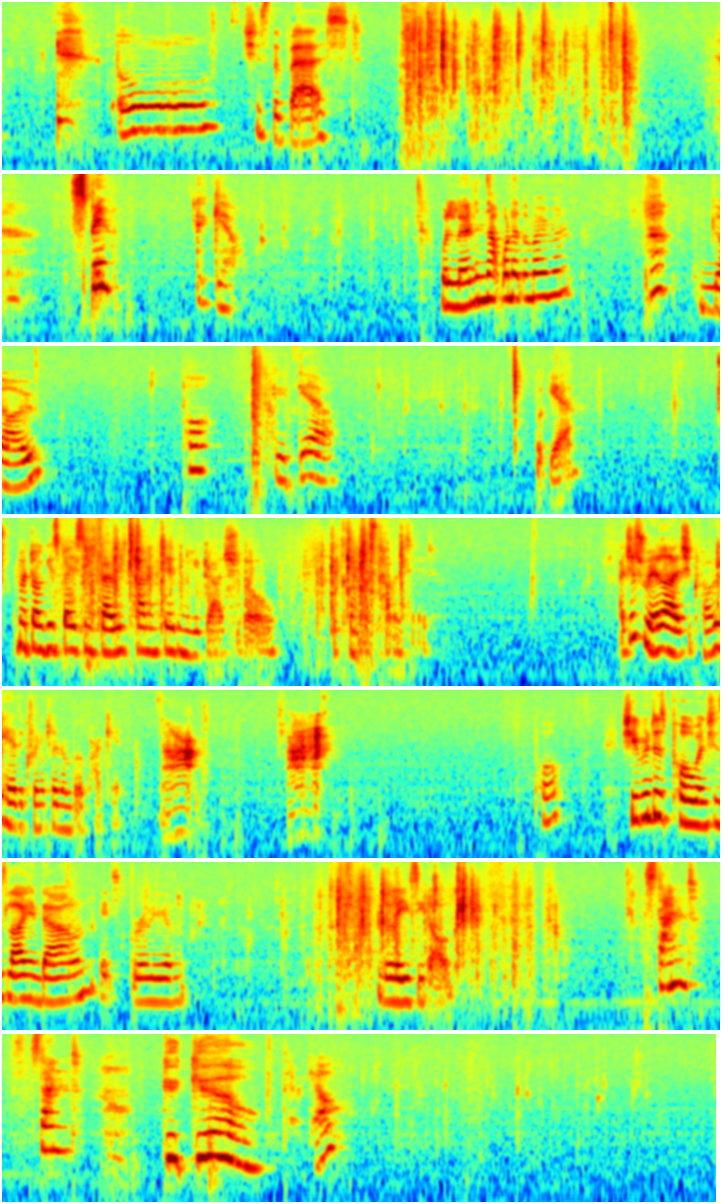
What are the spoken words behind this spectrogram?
Oh, she's the best. Spin. Good girl. We're learning that one at the moment. no. Paw. Good girl. But yeah. My dog is basically very talented and you guys should all become as talented. I just realised you could probably hear the crinkling under the packet. Ah. Ah. Paw. She even does paw when she's lying down. It's brilliant. Lazy dog. Stand. Stand. Good girl. There we go.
